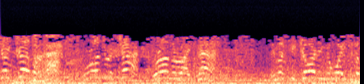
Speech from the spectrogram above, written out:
Take cover! We're under attack! We're on the right path. They must be guarding the way to the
